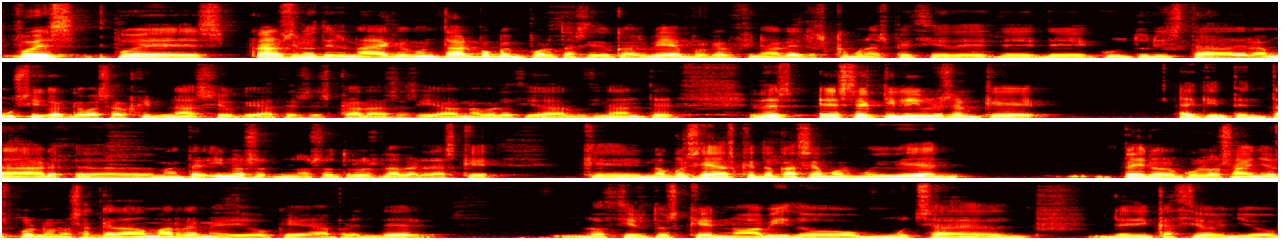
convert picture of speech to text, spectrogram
pues, pues claro, si no tienes nada que contar, poco importa si tocas bien, porque al final eres como una especie de, culturista de la música que vas al gimnasio, que haces escalas así a una velocidad alucinante. Entonces, ese equilibrio es el que hay que intentar eh, mantener. Y nosotros, la verdad es que, que no consideras que tocásemos muy bien, pero con los años pues no nos ha quedado más remedio que aprender lo cierto es que no ha habido mucha dedicación. Yo,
